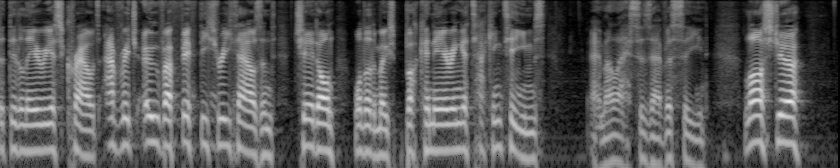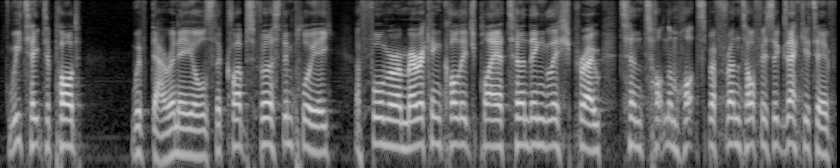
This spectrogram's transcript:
the delirious crowds, average over 53,000, cheered on one of the most buccaneering attacking teams MLS has ever seen. Last year, we taped a pod with Darren Eales, the club's first employee, a former American college player turned English pro, turned Tottenham Hotspur front office executive,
